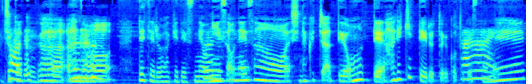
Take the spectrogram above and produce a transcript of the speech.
自覚が、ね、あの 出てるわけですね、お兄さん、お姉さんをしなくちゃって思って張り切っているということですかね。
